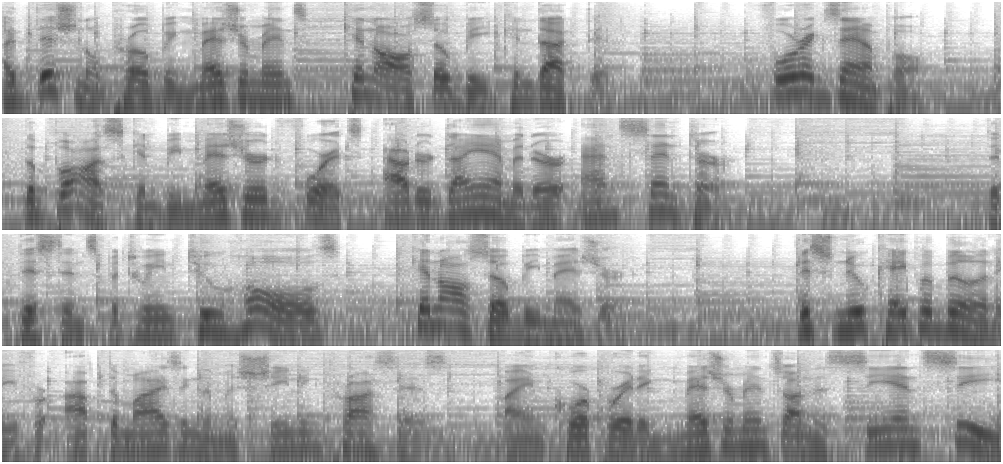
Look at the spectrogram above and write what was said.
Additional probing measurements can also be conducted. For example, the boss can be measured for its outer diameter and center. The distance between two holes can also be measured. This new capability for optimizing the machining process by incorporating measurements on the CNC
